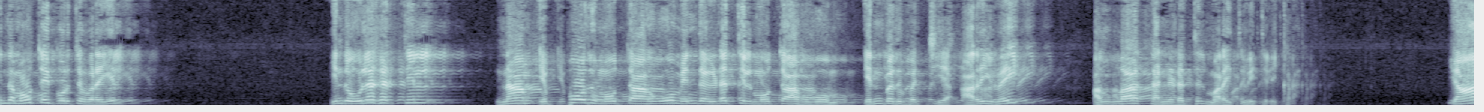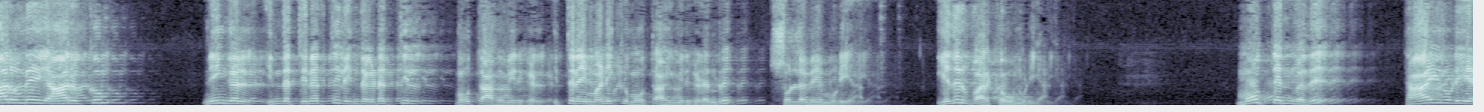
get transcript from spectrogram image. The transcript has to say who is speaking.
Speaker 1: இந்த மௌத்தை பொறுத்தவரையில் இந்த உலகத்தில் நாம் எப்போது மௌத்தாகுவோம் எந்த இடத்தில் மௌத்தாகுவோம் என்பது பற்றிய அறிவை அல்லாஹ் தன்னிடத்தில் மறைத்து வைத்திருக்கிறார். யாருமே யாருக்கும் நீங்கள் இந்த தினத்தில் இந்த இடத்தில் மௌத்தாகுவீர்கள் இத்தனை மணிக்கு மௌத்தாகுவீர்கள் என்று சொல்லவே முடியாது. எதிர்பார்க்கவும் முடியாது. மௌத் என்பது தாயினுடைய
